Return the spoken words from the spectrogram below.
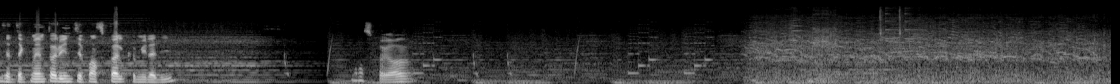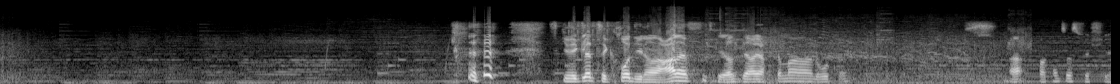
Ils attaquent même pas l'unité principale comme il a dit. Bon, c'est pas grave. Ce qui m'éclate, c'est que il en a rien à foutre, il reste derrière comme un gros con. Ah, par contre, ça se fait chier.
